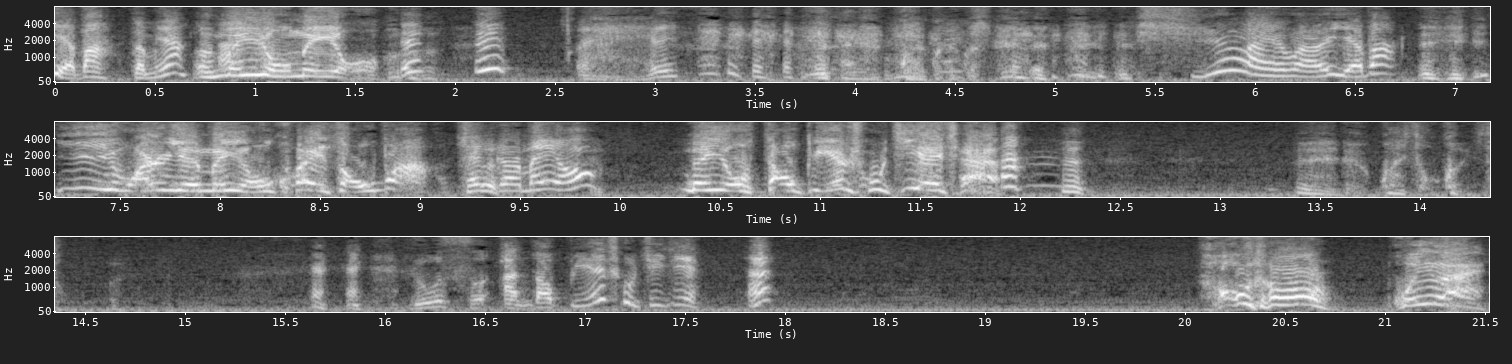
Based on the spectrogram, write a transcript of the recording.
也罢，怎么样？没有，没有，哎，快快快，十来丸也罢，一丸也没有，快走吧！真个没有，没有，到别处借去。快走，快走！如此，俺到别处去借。啊，好头，回来。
